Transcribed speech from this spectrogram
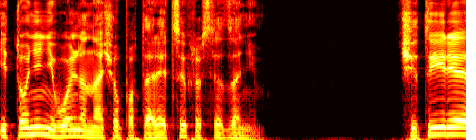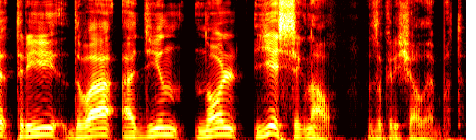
и Тони невольно начал повторять цифры вслед за ним. «Четыре, три, два, один, ноль. Есть сигнал!» — закричал Эббот.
